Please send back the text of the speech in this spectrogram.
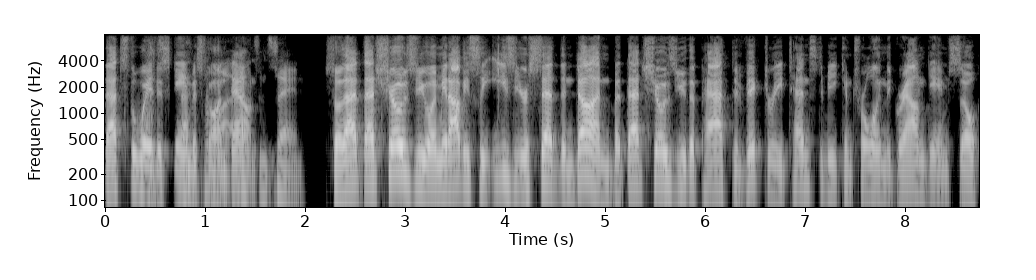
That's the way this game has gone uh, down. That's insane. So that that shows you. I mean, obviously easier said than done, but that shows you the path to victory tends to be controlling the ground game. So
